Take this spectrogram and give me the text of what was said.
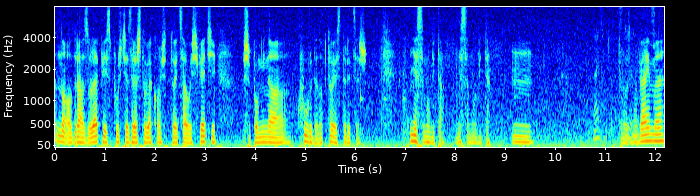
No, od razu lepiej. Spójrzcie zresztą, jak on się tutaj cały świeci. Przypomina... Kurde, no to jest rycerz. Niesamowita, niesamowite. Mm, Porozmawiajmy.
